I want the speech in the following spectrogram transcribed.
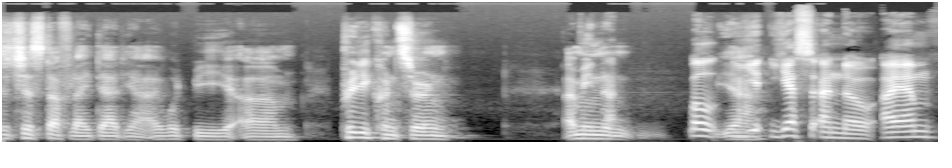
it's just stuff like that. Yeah, I would be um, pretty concerned. I mean, Well, Yeah. y- yes and no. I am.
